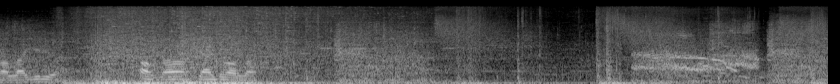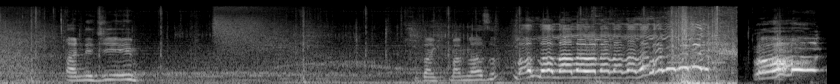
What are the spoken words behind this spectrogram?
Vallahi geliyor. Allah geldi vallahi. Anneciğim. Şuradan gitmem lazım. La la la la la la la la la la la.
